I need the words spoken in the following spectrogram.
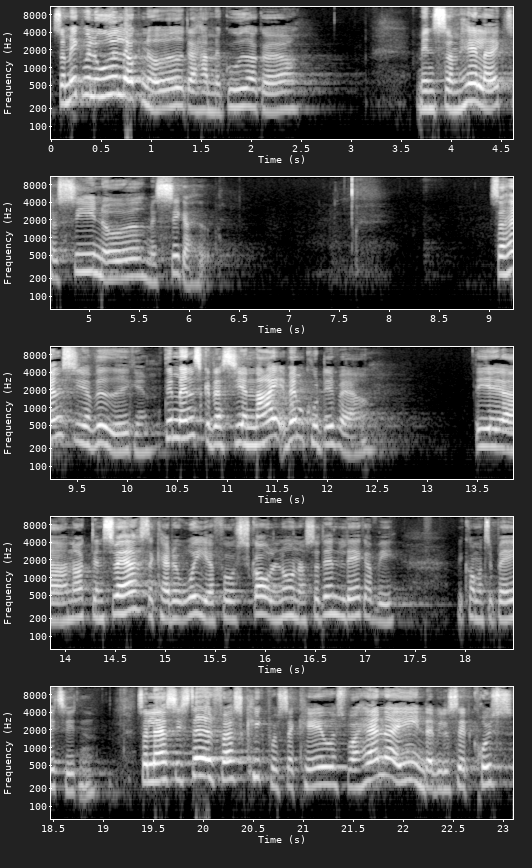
som ikke vil udelukke noget, der har med Gud at gøre, men som heller ikke tør sige noget med sikkerhed. Så han siger, ved ikke. Det menneske, der siger nej, hvem kunne det være? Det er nok den sværeste kategori at få skovlen under, så den lægger vi. Vi kommer tilbage til den. Så lad os i stedet først kigge på Zacchaeus, hvor han er en, der vil sætte kryds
